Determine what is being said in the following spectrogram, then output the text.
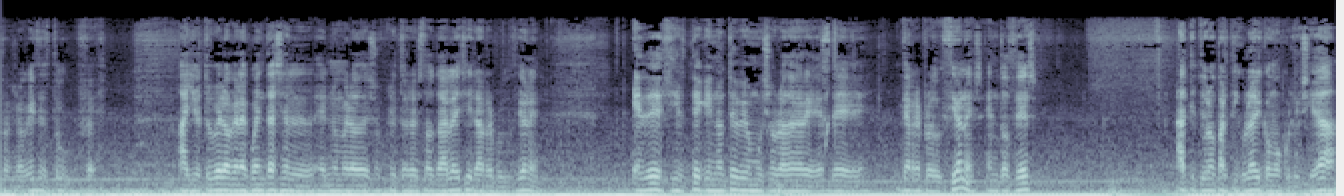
pues lo que dices tú, a YouTube lo que le cuenta es el, número de suscriptores totales y las reproducciones. He de decirte que no te veo muy sobrado de, reproducciones. Entonces, a título particular y como curiosidad,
